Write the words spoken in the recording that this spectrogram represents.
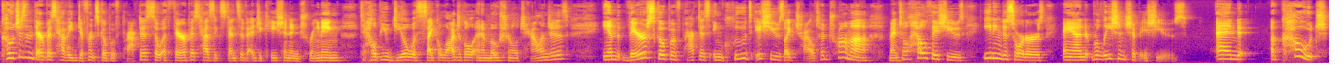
Coaches and therapists have a different scope of practice. So, a therapist has extensive education and training to help you deal with psychological and emotional challenges. And their scope of practice includes issues like childhood trauma, mental health issues, eating disorders, and relationship issues. And a coach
